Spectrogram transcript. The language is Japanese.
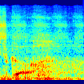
Disco.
